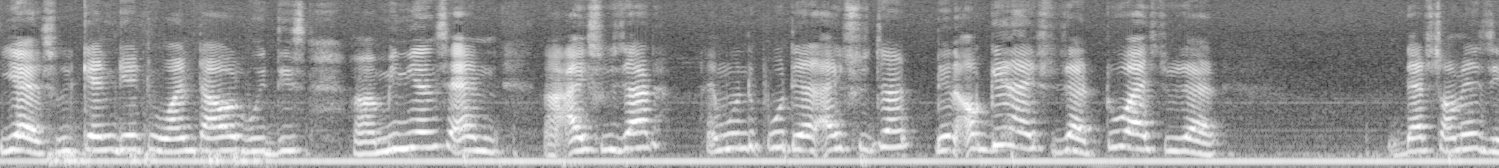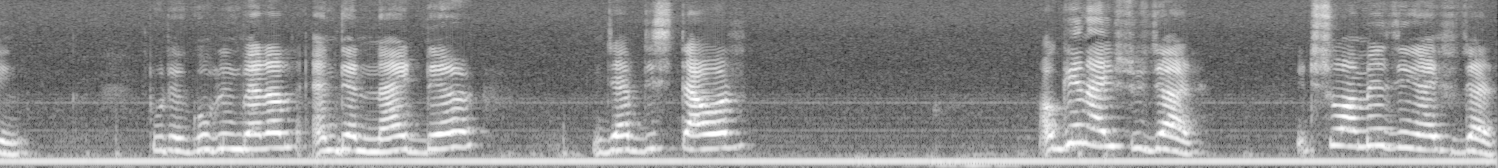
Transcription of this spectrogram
Yes we can get one tower with these uh, minions and uh, ice wizard. I'm going to put here ice wizard then again ice wizard two ice wizard. That's amazing. Put a goblin barrel and then knight there Jab this tower. Again Ice Wizard. It's so amazing Ice Wizard.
